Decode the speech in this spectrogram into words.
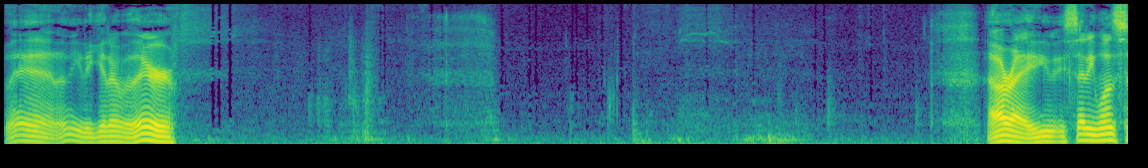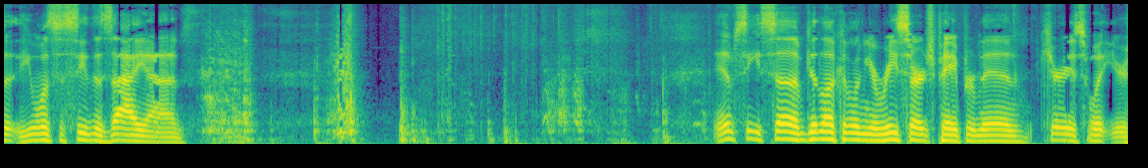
Man, I need to get over there. All right, he, he said he wants to he wants to see the Zion. MC Sub, good luck on your research paper, man. Curious what you're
